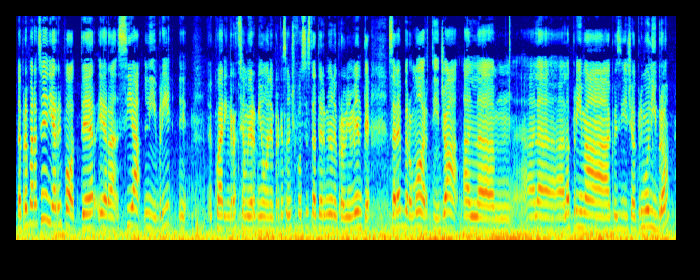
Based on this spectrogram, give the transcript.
La preparazione di Harry Potter era sia libri, e qua ringraziamo Hermione perché se non ci fosse stata Hermione probabilmente sarebbero morti già al, mm, alla, alla prima, dice, al primo libro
